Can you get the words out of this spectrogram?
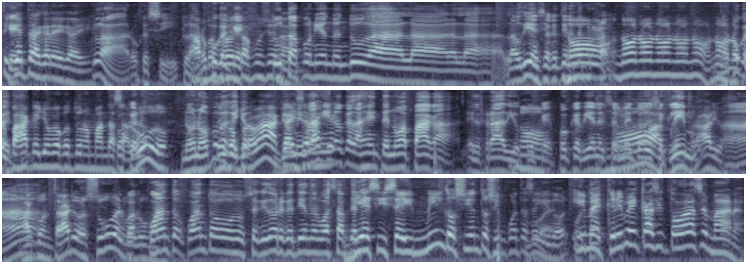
qué te agrega ahí? Claro que sí, Ah, claro. pues porque todo es está que tú funcionando. estás poniendo en duda la, la, la audiencia que tiene este No, programa. no, no, no, no, no, no. No, Lo que pasa es que yo veo que tú nos mandas saludos. No, no, porque Digo, que yo, acá, yo ¿y me imagino que... la gente no apaga el radio No. porque, porque viene el segmento No, de al ciclismo. contrario. Ah. Al contrario, sube el ¿Cu- volumen. ¿Cuánto- ¿Cuántos seguidores que tiene el WhatsApp de aquí? 16.250 seguidores. pues y me escriben casi toda la semana.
